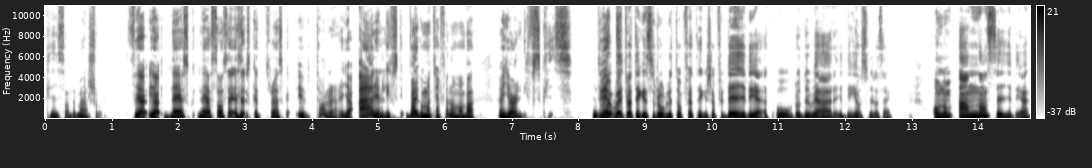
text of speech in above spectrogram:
krisande människor. För jag, jag, när, jag, när jag sa så här, jag ska, tror jag ska uttala det här. Jag är en livskris. Varje gång man träffar någon, man bara, "Ja, men jag är en livskris. Du vet. Vet. vet du vad jag tycker är så roligt då? För jag tänker så här, för dig är det ett ord och du är i det och så vidare. Så här. Om någon annan säger det,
